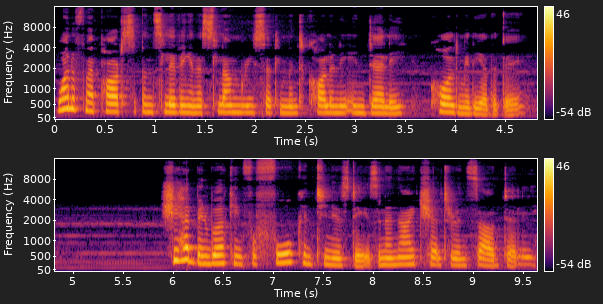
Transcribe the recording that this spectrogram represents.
one of my participants living in a slum resettlement colony in Delhi, called me the other day. She had been working for four continuous days in a night shelter in South Delhi.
